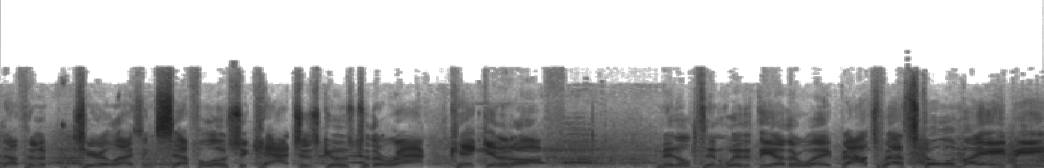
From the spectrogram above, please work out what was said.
Nothing materializing. Sefolosha catches, goes to the rack, can't get it off. Middleton with it the other way. Bounce pass stolen by AB.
